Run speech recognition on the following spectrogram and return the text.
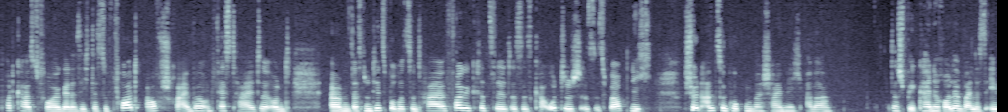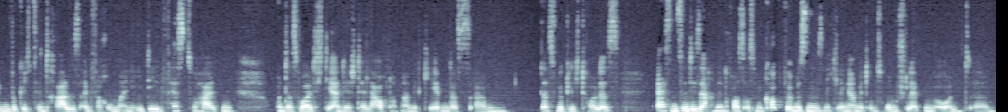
Podcast-Folge, dass ich das sofort aufschreibe und festhalte. Und ähm, das Notizbuch ist total vollgekritzelt, es ist chaotisch, es ist überhaupt nicht schön anzugucken wahrscheinlich, aber das spielt keine Rolle, weil es eben wirklich zentral ist, einfach um meine Ideen festzuhalten. Und das wollte ich dir an der Stelle auch nochmal mitgeben, dass ähm, das wirklich toll ist. Erstens sind die Sachen dann raus aus dem Kopf, wir müssen es nicht länger mit uns rumschleppen und ähm,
